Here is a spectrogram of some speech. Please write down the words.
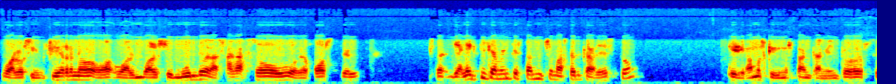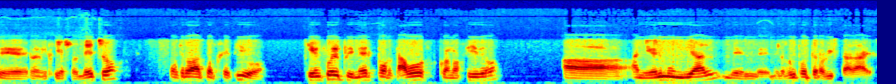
O a los infiernos, o, al, submundo de la saga Soul o de Hostel. dialécticamente está mucho más cerca de esto que digamos que de unos planteamientos eh, religiosos. De hecho, otro dato objetivo, ¿quién fue el primer portavoz conocido a, nivel mundial del, grupo terrorista Daesh.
